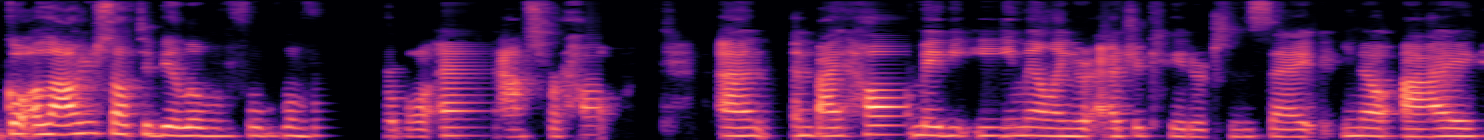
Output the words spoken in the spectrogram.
go allow yourself to be a little vulnerable and ask for help. And and by help, maybe emailing your educators and say, you know, I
